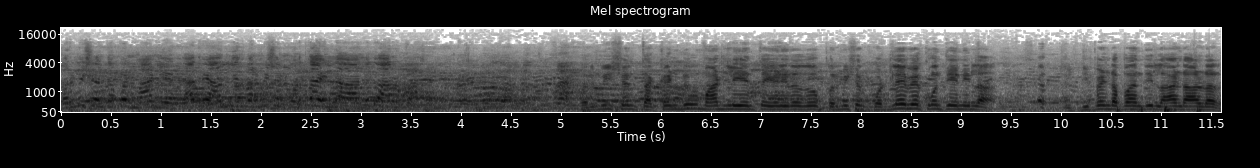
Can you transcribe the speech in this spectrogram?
ಪರ್ಮಿಷನ್ ತಗೊಂಡು ಮಾಡಲಿ ಅಂತ. ಆದ್ರೆ ಅಲ್ಲಿ ಪರ್ಮಿಷನ್ ಪರ್ಮಿಷನ್ ತಕೊಂಡು ಮಾಡಲಿ ಅಂತ ಹೇಳಿರೋದು ಪರ್ಮಿಷನ್ ಕೊಡಲೇಬೇಕು ಅಂತ ಏನಿಲ್ಲ depend upon the land order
